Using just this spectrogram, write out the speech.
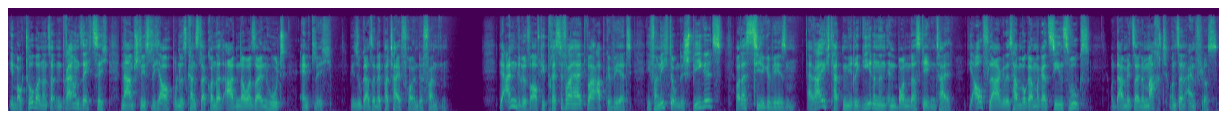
Im Oktober 1963 nahm schließlich auch Bundeskanzler Konrad Adenauer seinen Hut, endlich, wie sogar seine Parteifreunde fanden. Der Angriff auf die Pressefreiheit war abgewehrt. Die Vernichtung des Spiegels war das Ziel gewesen. Erreicht hatten die Regierenden in Bonn das Gegenteil. Die Auflage des Hamburger Magazins wuchs und damit seine Macht und sein Einfluss.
